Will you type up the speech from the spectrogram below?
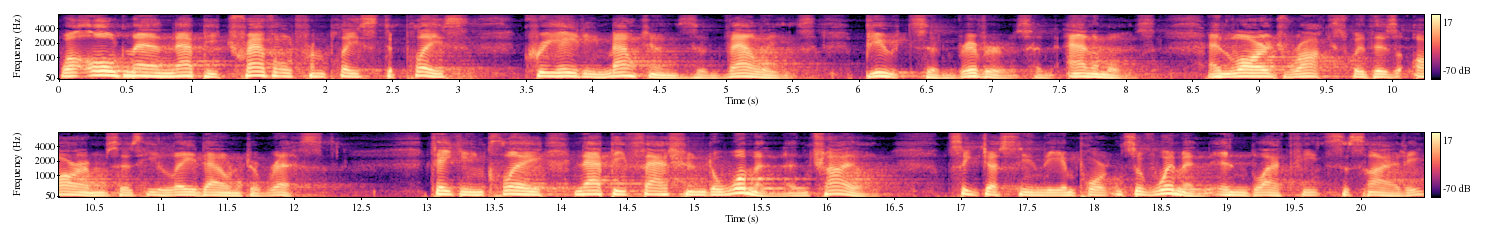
Well, old man Napi traveled from place to place, creating mountains and valleys, buttes and rivers and animals, and large rocks with his arms as he lay down to rest. Taking clay, Napi fashioned a woman and child, suggesting the importance of women in Blackfeet society.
